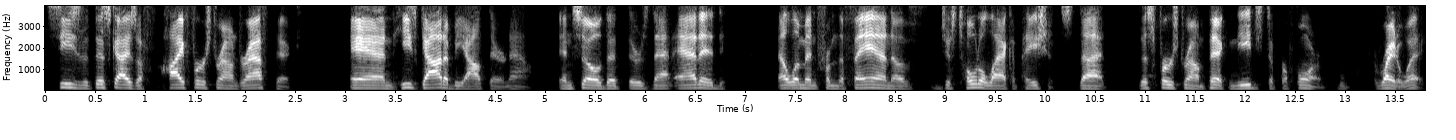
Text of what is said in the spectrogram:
sees that this guy's a high first round draft pick and he's got to be out there now. And so that there's that added element from the fan of just total lack of patience that this first round pick needs to perform right away.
